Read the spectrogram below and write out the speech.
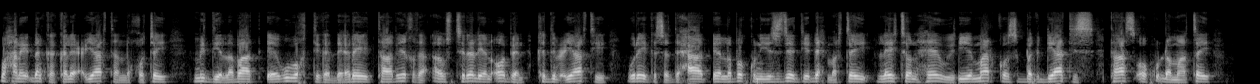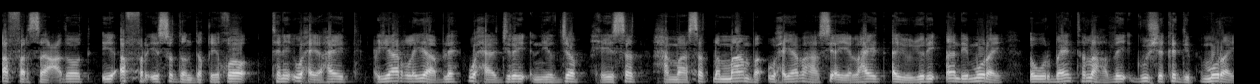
waxaanay dhanka kale ciyaartan noqotay midii labaad ee ugu wakhtiga dheeray taariikhda australian open. Kadib ciyaartii wareega saddexaad ee laba kun iyo sideedii dhex martay layton hewit iyo marcos bagdiatis taas oo ku dhammaatay afar saacadood iyo afar iyo soddon daqiiqo. Tani waxay ahayd ciyaar la yaab leh waxaa jiray niyadjab xiisad xamaasad. Dhammaanba waxyaabahaasi ayay lahayd ayuu yidhi andy muray oo warbaahinta la hadlay guusha kadib muray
